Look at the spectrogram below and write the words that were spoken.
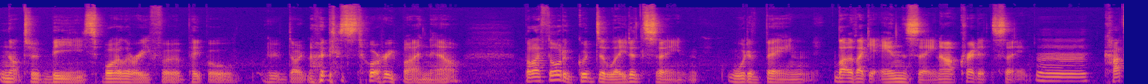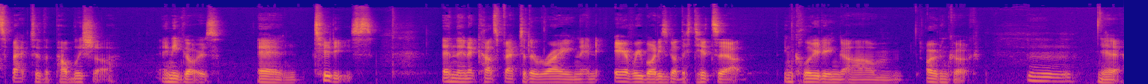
not to be spoilery for people who don't know this story by now. But I thought a good deleted scene would have been like, like an end scene, our credit scene. Cuts back to the publisher, and he goes, "And titties," and then it cuts back to the rain, and everybody's got their tits out, including um, Odenkirk. Yeah.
